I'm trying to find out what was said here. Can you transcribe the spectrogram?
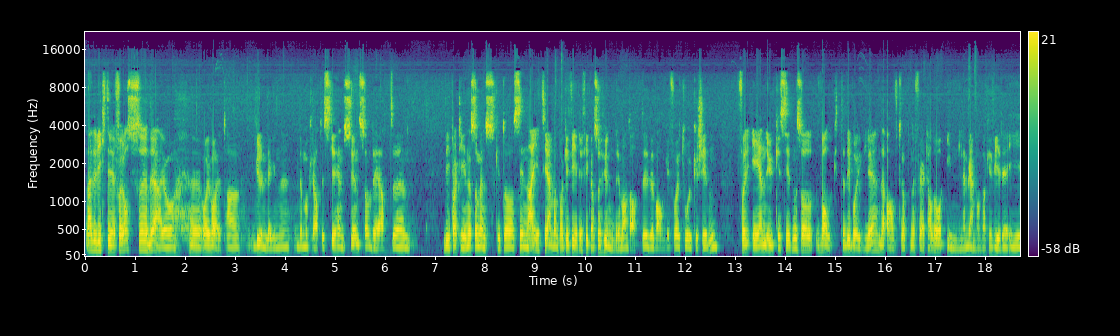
Nei, Det viktige for oss eh, det er jo eh, å ivareta grunnleggende demokratiske hensyn, som det at eh, de partiene som ønsket å si nei til jernbanepakke 4, fikk altså 100 mandater ved valget for to uker siden. For én uke siden så valgte de borgerlige, det avtroppende flertallet, å innlemme jernbanepakke 4 i,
